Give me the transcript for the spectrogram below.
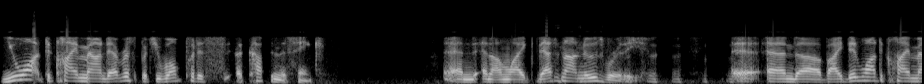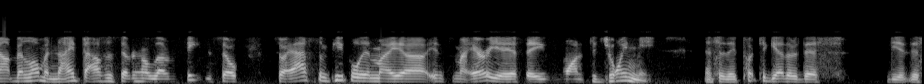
You want to climb Mount Everest, but you won't put a cup in the sink. And and I'm like, that's not newsworthy. And uh, but I did want to climb Mount Ben Lomond, 9,711 feet. And so so I asked some people in my uh, into my area if they wanted to join me, and so they put together this the, this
